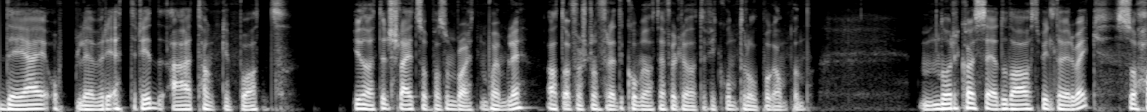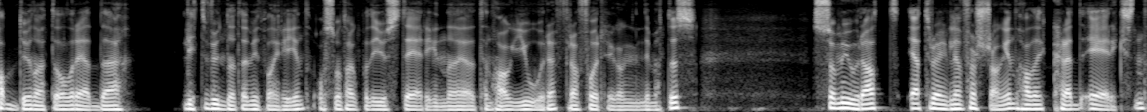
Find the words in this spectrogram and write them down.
det jeg opplever i ettertid, er tanken på at United sleit såpass som Brighton på Emily at var først når Fred kom inn at jeg følte United fikk kontroll på kampen. Når Caicedo da spilte høyreback, så hadde United allerede litt vunnet den midtbanekrigen, også med tanke på de justeringene Ten Hag gjorde fra forrige gang de møttes som gjorde at jeg tror egentlig den første gangen hadde kledd Eriksen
